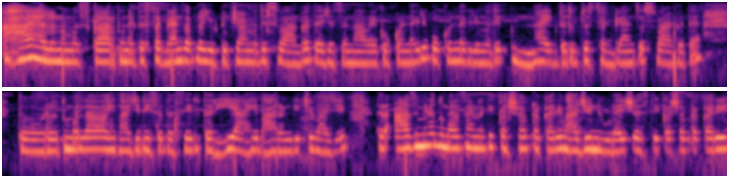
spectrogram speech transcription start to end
हाय हॅलो नमस्कार. पुन्हा एकदा सगळ्यांचं आपल्या यूट्यूब चॅनलमध्ये स्वागत आहे. ज्याचं नाव आहे कोकण नगरी. पुन्हा एकदा तुमचं सगळ्यांचं स्वागत आहे. तर तुम्हाला ही भाजी दिसत असेल तर ही आहे भारंगीची भाजी. तर आज मी ना तुम्हाला सांगणार की कशाप्रकारे भाजी निवडायची असते कशाप्रकारे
